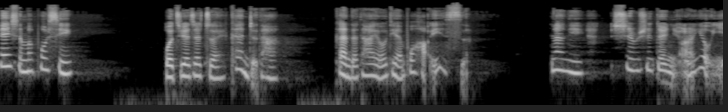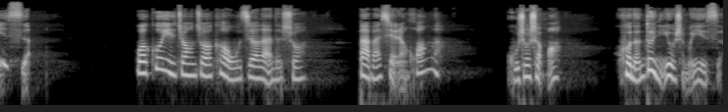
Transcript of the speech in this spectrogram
为什么不行？我撅着嘴看着他，看得他有点不好意思。那你？是不是对女儿有意思？我故意装作口无遮拦的说。爸爸显然慌了。胡说什么？我能对你有什么意思？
